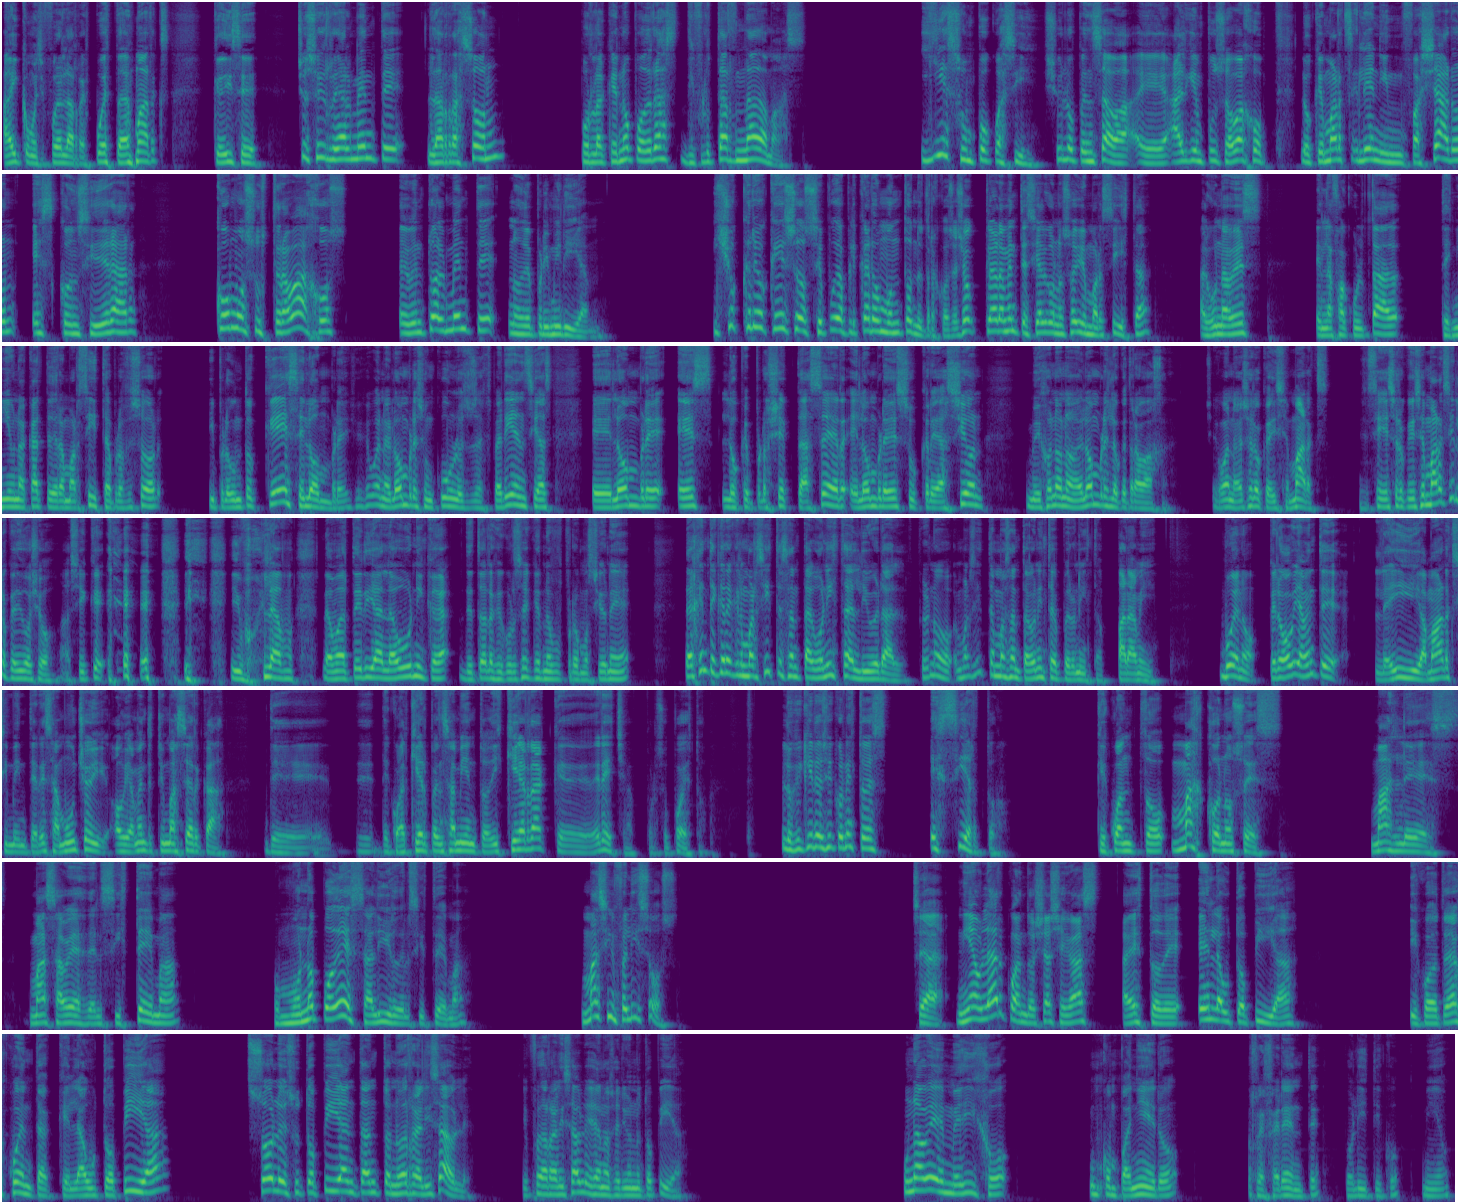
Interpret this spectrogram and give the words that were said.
hay como si fuera la respuesta de Marx que dice yo soy realmente la razón por la que no podrás disfrutar nada más. Y es un poco así. Yo lo pensaba, eh, alguien puso abajo, lo que Marx y Lenin fallaron es considerar cómo sus trabajos eventualmente nos deprimirían. Y yo creo que eso se puede aplicar a un montón de otras cosas. Yo claramente si algo no soy es marxista. Alguna vez en la facultad tenía una cátedra marxista, profesor, y preguntó, ¿qué es el hombre? Yo dije, bueno, el hombre es un cúmulo de sus experiencias, el hombre es lo que proyecta hacer, el hombre es su creación. Y me dijo, no, no, el hombre es lo que trabaja. Dije, bueno, eso es lo que dice Marx. Sí, eso es lo que dice Marx y lo que digo yo. Así que, y, fue la, la, materia, la única de todas las que cursé que no promocioné. La gente cree que el marxista es antagonista del liberal, pero no, el marxista es más antagonista del peronista, para mí. Bueno, pero obviamente leí a Marx y me interesa mucho y obviamente estoy más cerca de, de, cualquier pensamiento de izquierda que de derecha, por supuesto. Lo que quiero decir con esto es, es cierto que cuanto más conoces más lees, más sabes del sistema, como no podés salir del sistema, más infeliz sos. O sea, ni hablar cuando ya llegás a esto de es la utopía y cuando te das cuenta que la utopía solo es utopía en tanto no es realizable. Si fuera realizable ya no sería una utopía. Una vez me dijo un compañero referente político, mío.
